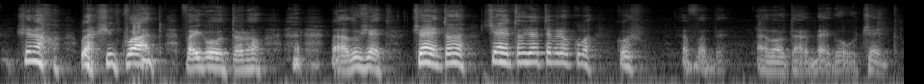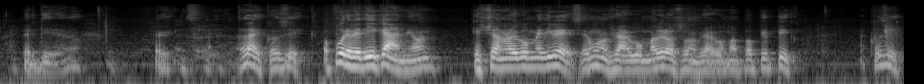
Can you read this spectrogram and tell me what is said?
Dice no, guarda 50, fai conto, no? Allora, 200, 100, 100, non ti preoccupare. E vabbè, a voltare bene con 100, per dire, no? È così. Oppure vedi i camion che hanno le gomme diverse, uno ha la gomma grossa, uno ha la gomma un po' più piccola. È così.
